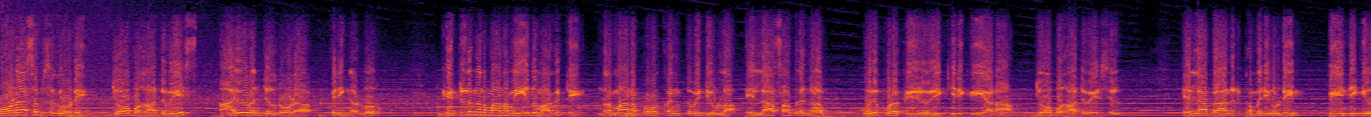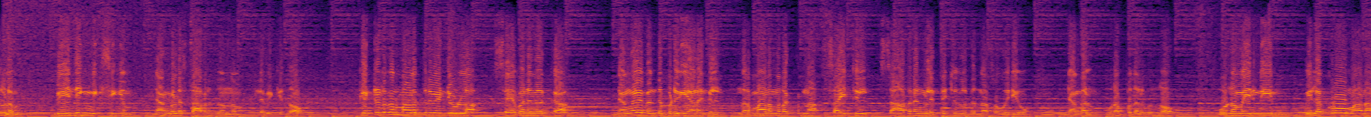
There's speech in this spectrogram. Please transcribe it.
ഓണാശംസകളോടെ ജോബ് ഹാർഡ്വെയർസ് ആയൂർ അഞ്ചൽ റോഡ് പെരിങ്ങള്ളൂർ. കെട്ടിട നിർമ്മാണം ഏതുമാകട്ടെ നിർമ്മാണ പ്രവർത്തനങ്ങൾക്ക് വേണ്ടിയുള്ള എല്ലാ സാധനങ്ങളും ഒരു കുടക്കീഴിൽ ഒരുക്കിയിരിക്കുകയാണ് ജോബ് ഹാർഡ്വെയർസിൽ. എല്ലാ ബ്രാൻഡഡ് കമ്പനികളുടെയും പെയിന്റിങ്ങുകളും പെയിന്റിംഗ് മിക്സിങ്ങും ഞങ്ങളുടെ സ്ഥാപനത്തിൽ നിന്നും ലഭിക്കുന്നു. കെട്ടിട നിർമ്മാണത്തിന് വേണ്ടിയുള്ള സേവനങ്ങൾക്ക് ഞങ്ങളെ ബന്ധപ്പെടുകയാണെങ്കിൽ നിർമ്മാണം നടക്കുന്ന സൈറ്റിൽ സാധനങ്ങൾ എത്തിച്ചു നൽകുന്ന സൗകര്യവും ഞങ്ങൾ ഉറപ്പു നൽകുന്നു. ഗുണമേന്മയും വിലക്കുറവുമാണ്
